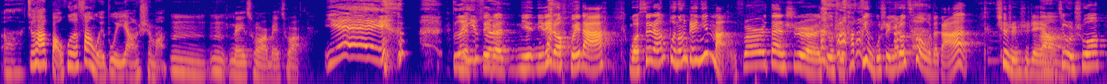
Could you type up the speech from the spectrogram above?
啊，就它保护的范围不一样是吗？嗯嗯，没错没错。耶，得一分。这个你你这个回答，我虽然不能给你满分，但是就是它并不是一个错误的答案，确实是这样。就是说，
